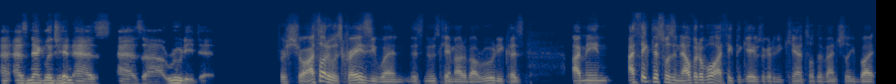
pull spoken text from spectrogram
as negligent as as uh, Rudy did. For sure. I thought it was crazy when this news came out about Rudy because, I mean, I think this was inevitable. I think the games were going to be canceled eventually. But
